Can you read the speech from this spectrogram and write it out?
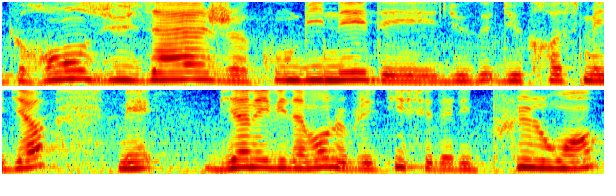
grands usages combinés du cross-média. Mais bien évidemment, l'objectif, c'est d'aller plus loin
